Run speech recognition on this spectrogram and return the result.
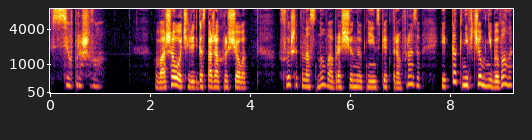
Все прошло. Ваша очередь, госпожа Хрущева. Слышит она снова обращенную к ней инспектором фразу и, как ни в чем не бывало,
